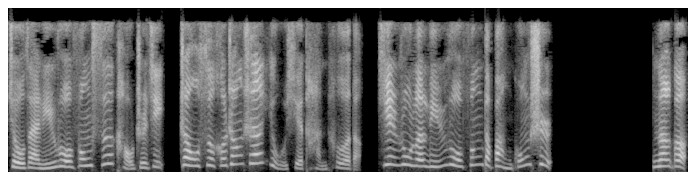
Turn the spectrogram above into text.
就在林若风思考之际，赵四和张山有些忐忑的进入了林若风的办公室。那个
